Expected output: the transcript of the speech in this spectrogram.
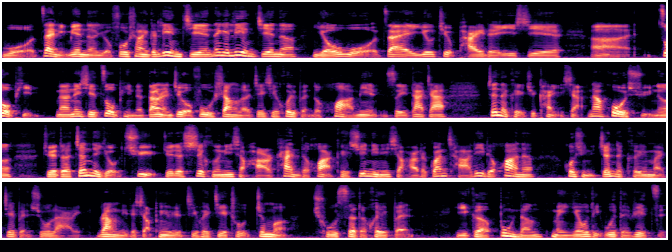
我在里面呢有附上一个链接，那个链接呢有我在 YouTube 拍的一些啊作品。那那些作品呢，当然就有附上了这些绘本的画面，所以大家。真的可以去看一下，那或许呢，觉得真的有趣，觉得适合你小孩看的话，可以训练你小孩的观察力的话呢，或许你真的可以买这本书来，让你的小朋友有机会接触这么出色的绘本。一个不能没有礼物的日子，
